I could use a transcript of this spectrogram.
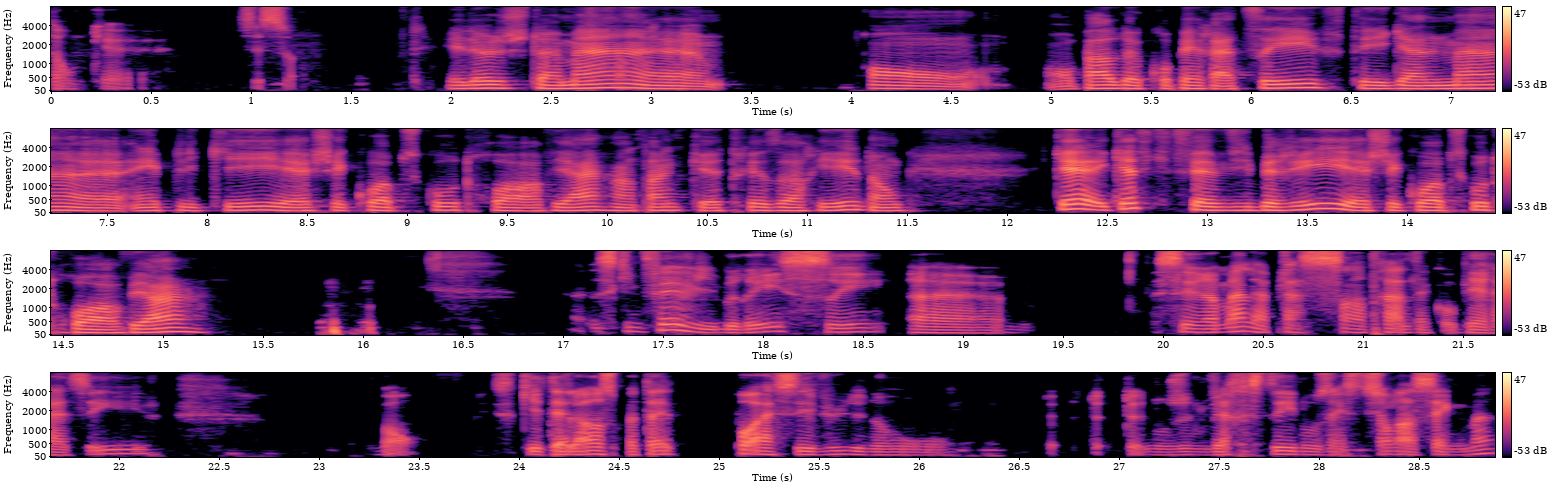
Donc, euh, c'est ça. Et là, justement, on, on parle de coopérative. Tu es également impliqué chez Coopsco Trois-Rivières en tant que trésorier. Donc, qu'est-ce qui te fait vibrer chez Coopsco Trois-Rivières? Ce qui me fait vibrer, c'est c'est vraiment la place centrale de la coopérative. Bon, ce qui est hélas peut-être pas assez vu de nos, de, nos universités, nos institutions d'enseignement,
